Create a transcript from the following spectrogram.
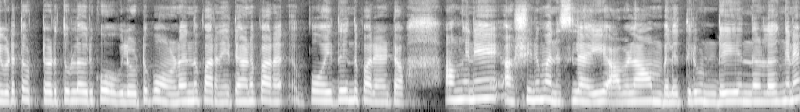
ഇവിടെ തൊട്ടടുത്തുള്ള ഒരു കോവിലോട്ട് പോകണമെന്ന് പറഞ്ഞിട്ടാണ് പറ പോയത് എന്ന് പറയാം കേട്ടോ അങ്ങനെ അശ്വിന് മനസ്സിലായി അവൾ ആ അമ്പലത്തിലുണ്ട് എന്നുള്ളത്. ഇങ്ങനെ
